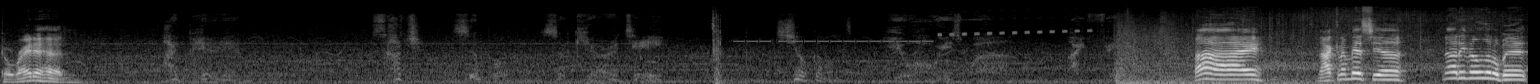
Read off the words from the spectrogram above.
Go right ahead. I pity him. Such simple security. Choke. You always were. My favorite. Bye! Not gonna miss you. Not even a little bit.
